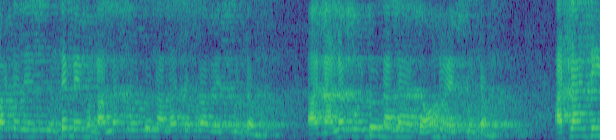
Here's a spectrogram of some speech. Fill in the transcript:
బట్టలు వేసుకుంటే మేము నల్ల కోటు నల్ల చొక్కా వేసుకుంటాము. ఆ నల్ల కోటు నల్ల గౌను వేసుకుంటాము. అట్లాంటి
